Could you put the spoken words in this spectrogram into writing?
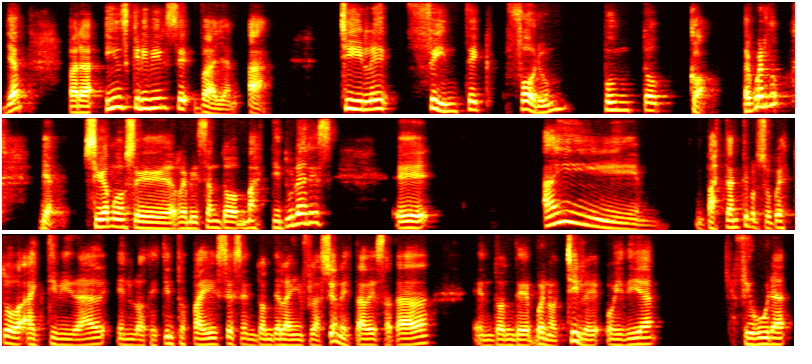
¿ya? Para inscribirse, vayan a chilefintechforum.com. ¿De acuerdo? Bien, sigamos eh, revisando más titulares. Eh, hay bastante, por supuesto, actividad en los distintos países en donde la inflación está desatada, en donde, bueno, Chile hoy día figura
